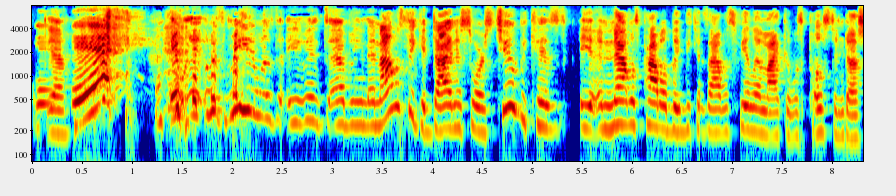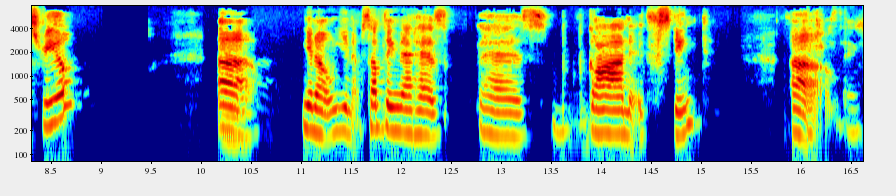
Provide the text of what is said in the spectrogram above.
Yeah. Yeah. it, it was me. It was. It was. I mean, and I was thinking dinosaurs too because, and that was probably because I was feeling like it was post-industrial. Uh, you know, you know, something that has has gone extinct. Um,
